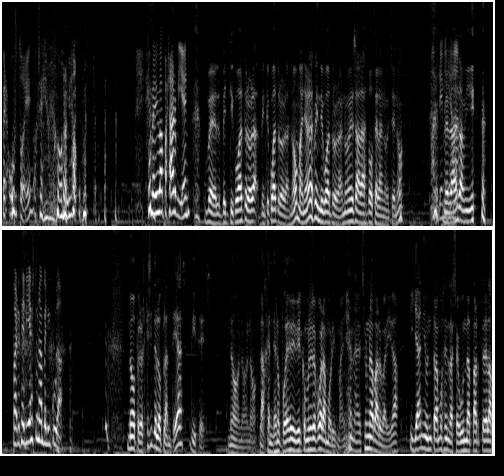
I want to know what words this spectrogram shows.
Pero a gusto, ¿eh? O sea, yo me iba a morir a gusto. que me lo iba a pasar bien. Bueno, 24 horas, 24 horas, ¿no? Mañana es 24 horas, no es a las 12 de la noche, ¿no? Madre Me mía. das a mí. Parecería esto una película. No, pero es que si te lo planteas, dices, no, no, no, la gente no puede vivir como si se fuera a morir mañana, es una barbaridad. Y ya ni entramos en la segunda parte de la,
